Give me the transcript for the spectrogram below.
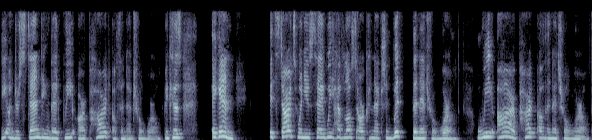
the understanding that we are part of the natural world because, again, it starts when you say we have lost our connection with the natural world we are part of the natural world.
